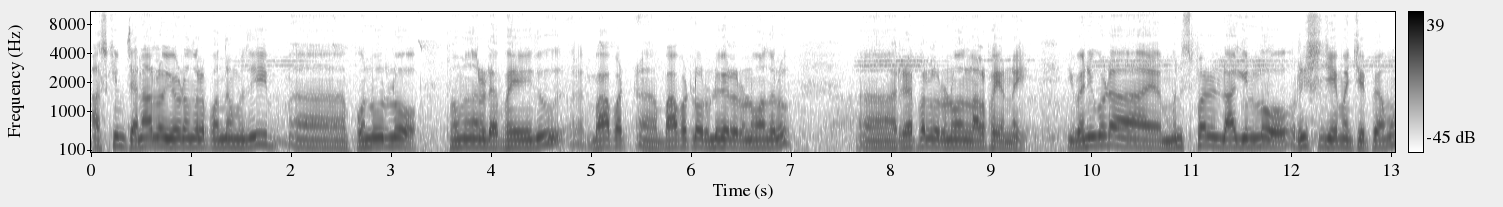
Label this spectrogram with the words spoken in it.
ఆ స్కీమ్ జనాల్లో ఏడు వందల పంతొమ్మిది పొన్నూరులో తొమ్మిది వందల డెబ్భై ఐదు బాపట్ బాపట్లో రెండు వేల రెండు వందలు ఆ, రేపల్లో రెండు వందల నలభై ఉన్నాయి. ఇవన్నీ కూడా మున్సిపల్ లాగిన్లో రిజిస్టర్ చేయమని చెప్పాము.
